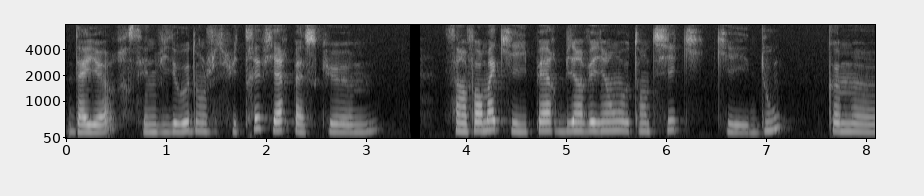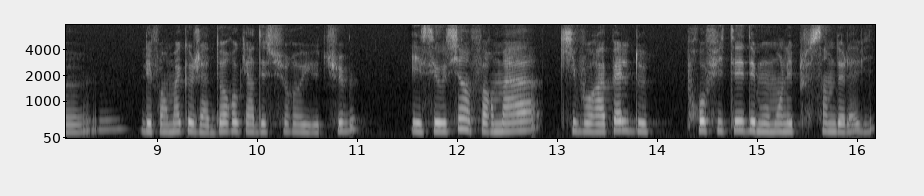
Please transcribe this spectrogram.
d'ailleurs, c'est une vidéo dont je suis très fière parce que c'est un format qui est hyper bienveillant, authentique, qui est doux, comme euh, les formats que j'adore regarder sur euh, YouTube. Et c'est aussi un format qui vous rappelle de profiter des moments les plus simples de la vie.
